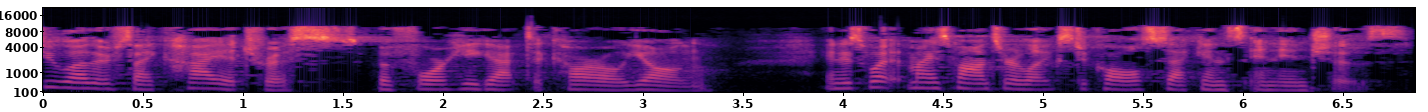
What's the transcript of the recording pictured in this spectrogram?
two other psychiatrists before he got to Carl Jung. And it's what my sponsor likes to call seconds and inches.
